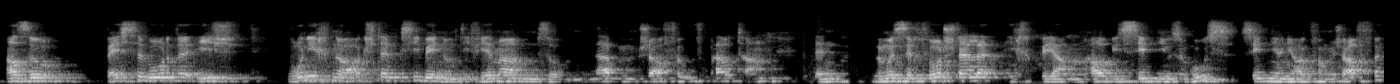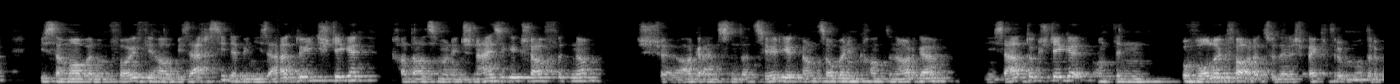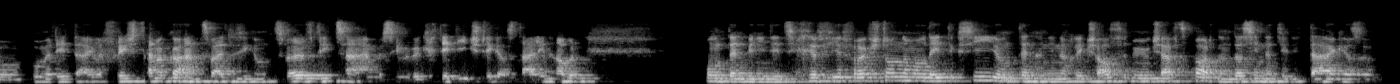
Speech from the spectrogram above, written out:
Also, besser geworden ist, wo ich noch angestellt war und die Firma so neben dem Arbeiten aufgebaut habe, dann man muss sich vorstellen, ich bin am halb bis sieben aus dem Haus. Sieben habe ich angefangen zu arbeiten. Bis am Abend um fünf, halb bis sechs, dann bin ich ins Auto eingestiegen. Ich habe damals mal in Schneisigen gearbeitet noch. Das ist äh, angrenzend an Zürich, ganz oben im Kanton Aargau. Bin ins Auto gestiegen und dann auf Wolle gefahren zu diesem Spektrum, oder? Wo, wo wir dort eigentlich frisch zusammen haben. 2012, 2013 haben wir, sind wir wirklich dort eingestiegen als Teilinhaber. Und dann bin ich dort sicher vier, fünf Stunden mal dort gewesen und dann habe ich noch ein bisschen gearbeitet mit meinem Geschäftspartner. Und das sind natürlich Tage, also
